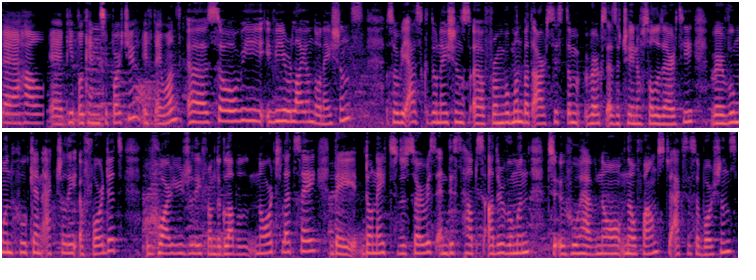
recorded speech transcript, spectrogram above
uh, how people can support you if they want. So we, we rely on donations. So we ask donations from women, but our system works as a chain of solidarity where women who can actually afford it, who are usually from the global north, let's say, they donate to the service, and this helps other women to, who have no, no funds to access abortions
